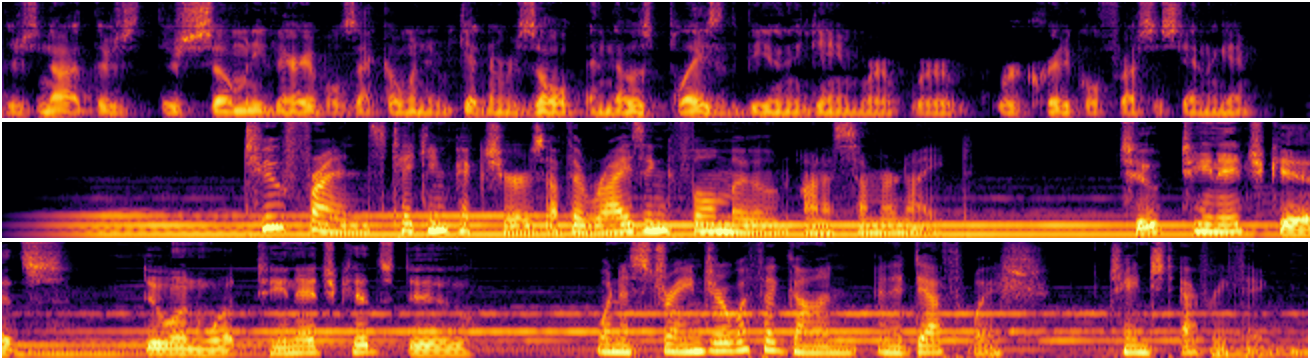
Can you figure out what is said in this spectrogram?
There's not there's there's so many variables that go into getting a result, and those plays at the beginning of the game were were were critical for us to stay in the game. Two friends taking pictures of the rising full moon on a summer night. Two teenage kids doing what teenage kids do. When a stranger with a gun and a death wish changed everything.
